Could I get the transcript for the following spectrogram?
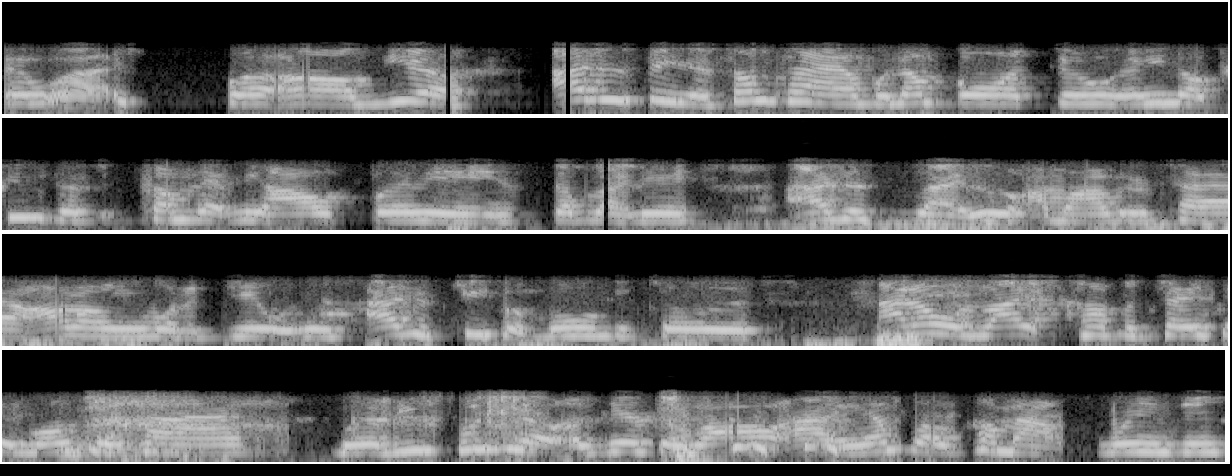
and what? But um, yeah, I just think that sometimes when I'm going through, and you know, people just coming at me all funny and stuff like that, I just like, look, I'm out already tired. I don't even want to deal with this. I just keep it moving because I don't like confrontation most of the time. But if you me up against the wall, I am gonna come out swinging.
